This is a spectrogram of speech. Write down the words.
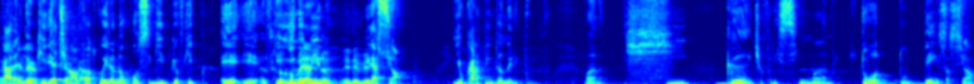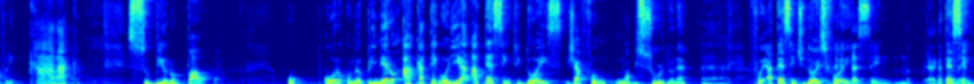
Cara, que eu é queria tirar uma foto com ele, eu não consegui, porque eu fiquei, eh, eu fiquei inibido. Inibido. Ele assim, ó. E o cara pintando ele. Mano, gigante. Eu falei assim, mano, todo denso assim, ó. Eu falei, caraca. Subiu no palco. O couro comeu. Primeiro, a categoria até 102 já foi um, um absurdo, né? Foi, até 102 foi. Até 100. né? Era Até tele- 100.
